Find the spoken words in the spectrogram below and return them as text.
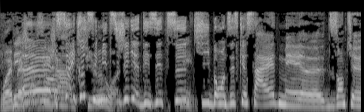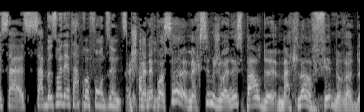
Ouais, ben, Euh, ça, écoute, c'est mitigé. Il y a des études qui bon disent que ça aide, mais euh, disons que ça, ça a besoin d'être approfondi un petit peu. Je connais pas ça. Maxime Joannis parle de matelas en fibre de,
